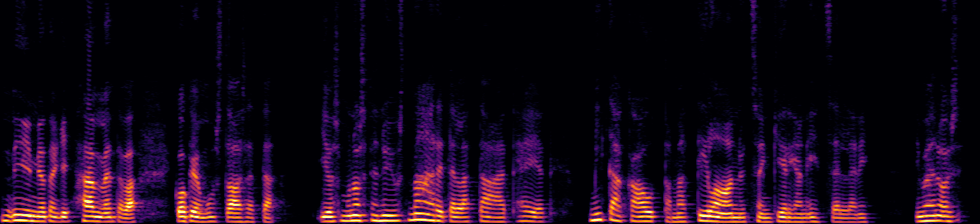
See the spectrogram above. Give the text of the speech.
niin jotenkin hämmentävä kokemus taas, että jos mun olisi pitänyt just määritellä tämä, että hei, että mitä kautta mä tilaan nyt sen kirjan itselleni, niin mä en olisi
